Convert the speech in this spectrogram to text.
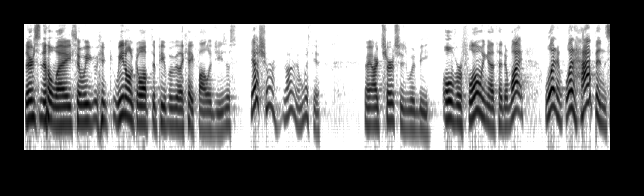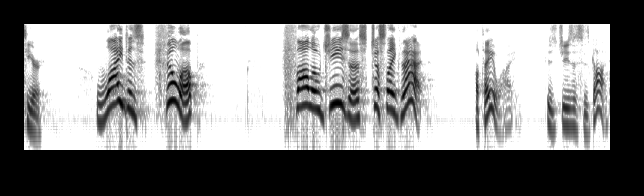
There's no way. So we, we don't go up to people and be like, Hey, follow Jesus. Yeah, sure. Right, I'm with you. Right, our churches would be overflowing at that. Why, what, what happens here? Why does Philip follow Jesus just like that? I'll tell you why. Because Jesus is God.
